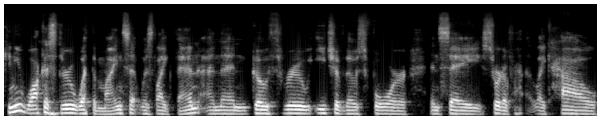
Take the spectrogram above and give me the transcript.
can you walk us through what the mindset was like then and then go through each of those four and say sort of like how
